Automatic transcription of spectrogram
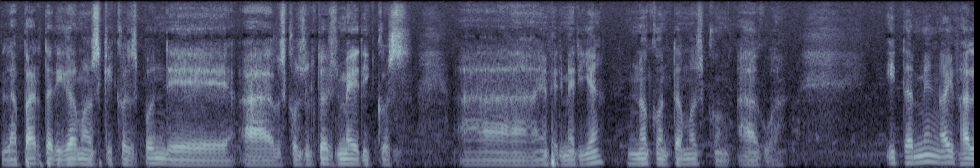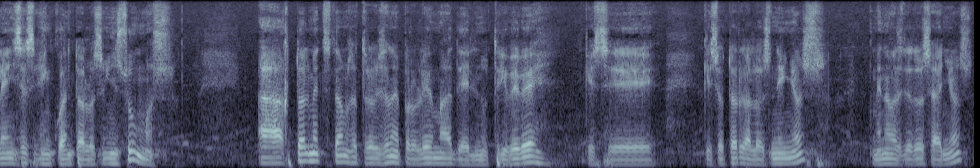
la parte, digamos, que corresponde a los consultores médicos, a enfermería, no contamos con agua. Y también hay falencias en cuanto a los insumos. Actualmente estamos atravesando el problema del Nutribebé, que se, que se otorga a los niños menores de dos años,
